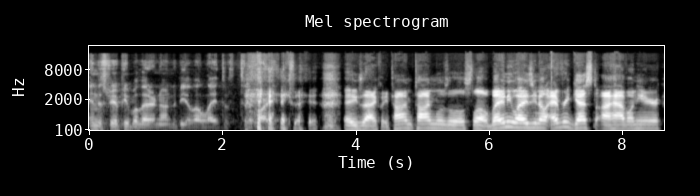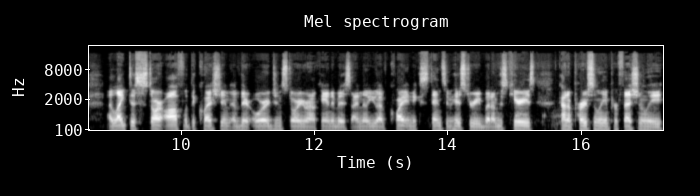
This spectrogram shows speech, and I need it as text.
industry of people that are known to be a little late to, to the party. exactly. Time time moves a little slow. But anyways, you know, every guest I have on here I like to start off with the question of their origin story around cannabis. I know you have quite an extensive history, but I'm just curious, kind of personally and professionally,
